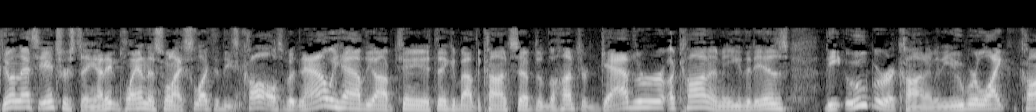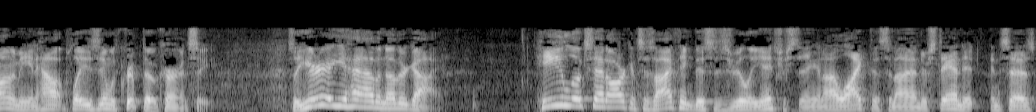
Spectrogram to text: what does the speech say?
Dylan, that's interesting. I didn't plan this when I selected these calls, but now we have the opportunity to think about the concept of the hunter gatherer economy that is the Uber economy, the Uber like economy, and how it plays in with cryptocurrency. So here you have another guy. He looks at ARK and says, I think this is really interesting and I like this and I understand it and says,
